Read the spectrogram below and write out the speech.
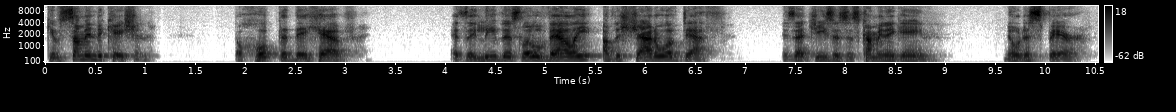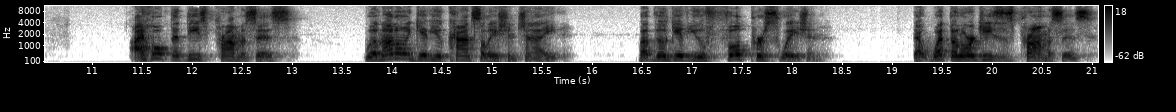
give some indication. The hope that they have as they leave this little valley of the shadow of death is that Jesus is coming again. No despair. I hope that these promises will not only give you consolation tonight, but they'll give you full persuasion that what the Lord Jesus promises,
